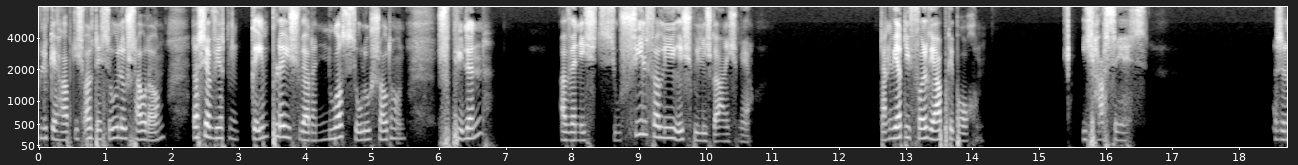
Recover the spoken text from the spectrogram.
Glück gehabt. Ich wollte Solo Showdown. Das hier wird ein Gameplay. Ich werde nur Solo Showdown spielen. Aber wenn ich zu viel verliere, spiele ich gar nicht mehr. Dann wird die Folge abgebrochen. Ich hasse es. Also,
